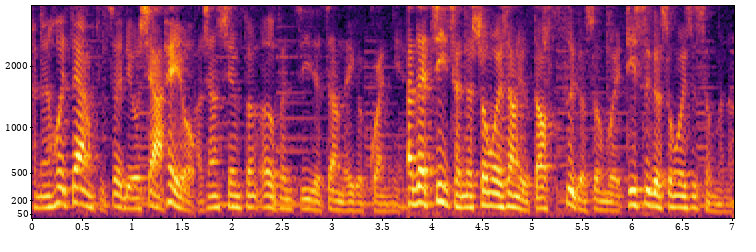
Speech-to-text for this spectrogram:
可能会这样子，所以留下配偶好像先分二分之一的这样的一个观念。那在继承的顺位上有到四个顺位，第四个顺位是什么呢？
